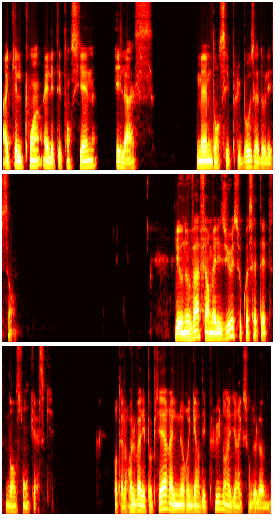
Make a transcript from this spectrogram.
À quel point elle était ancienne, hélas, même dans ses plus beaux adolescents. Léonova ferma les yeux et secoua sa tête dans son casque. Quand elle releva les paupières, elle ne regardait plus dans la direction de l'homme.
